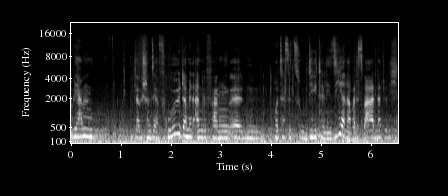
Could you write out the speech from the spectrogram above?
wir haben, glaube ich, schon sehr früh damit angefangen, äh, Prozesse zu digitalisieren. Aber das war natürlich,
